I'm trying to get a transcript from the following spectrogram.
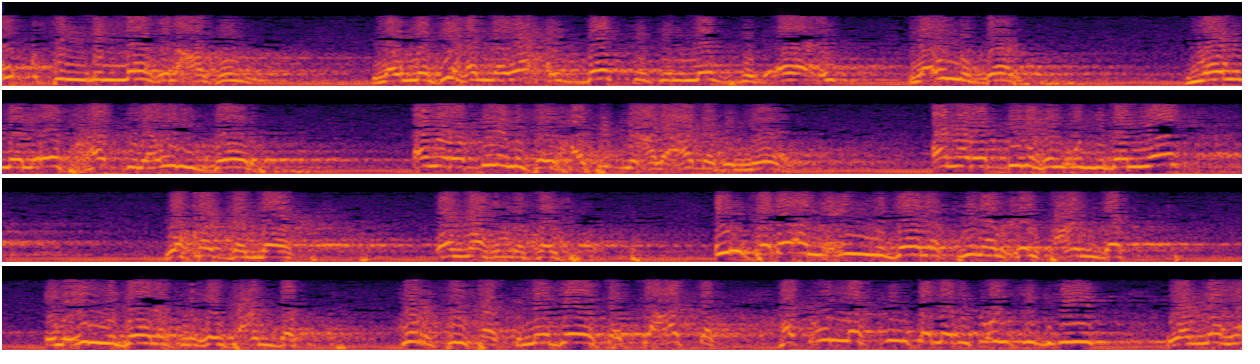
أقسم بالله العظيم. لو ما فيها إلا واحد بس في المسجد قاعد لاقول له الدرس لو ما لقيت حد لاقول الدرس أنا ربنا مش هيحاسبني على عدد الناس. أنا ربنا هيقول لي بلغ وقد بلغت اللهم فاشهد إنت بقى العلم بالك هنا الغيث عندك. العلم بالك الغيث عندك. فرصتك نجاتك سعادتك. هتقول لك إنت ما بتقولش جديد. والله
